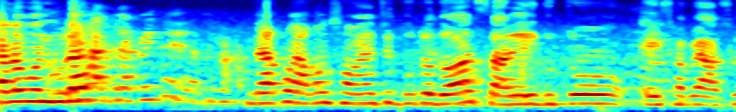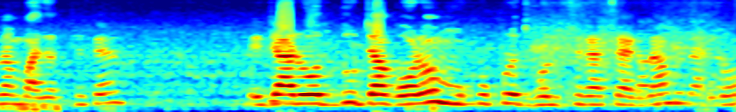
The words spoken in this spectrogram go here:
হ্যালো বন্ধুরা। দেখো এখন সময় হচ্ছে দুটো দশ আর এই দুটো এই সবে আসলাম বাজার থেকে। এই যা রোদ্দুর যা গরম মুখ পুরো ঝলসে গেছে একদম পুরো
